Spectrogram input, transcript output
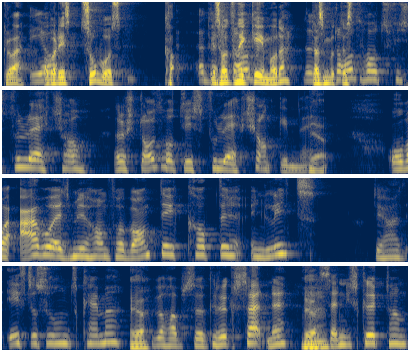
Klar. Ja. Aber das, sowas, ka- das Der hat's nicht gegeben, oder? Man, das, Staat hat es vielleicht schon der Stadt hat es vielleicht schon gegeben. Ne? Ja. Aber auch, weil wir haben Verwandte gehabt in Linz, die haben öfter zu uns gekommen, Ja. überhaupt so eine Kriegszeit, ne? Ja. weil sie nichts gekriegt haben.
